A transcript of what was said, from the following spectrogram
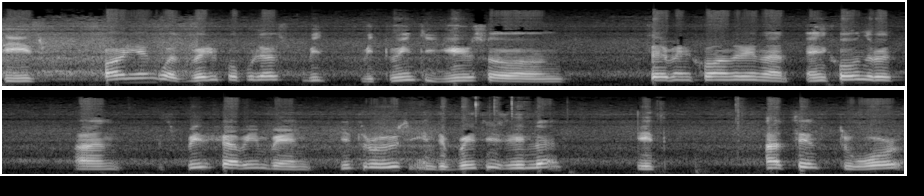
This variant was very popular between the years of 700 and 800 and speed having been introduced in the British Islands, its to toward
